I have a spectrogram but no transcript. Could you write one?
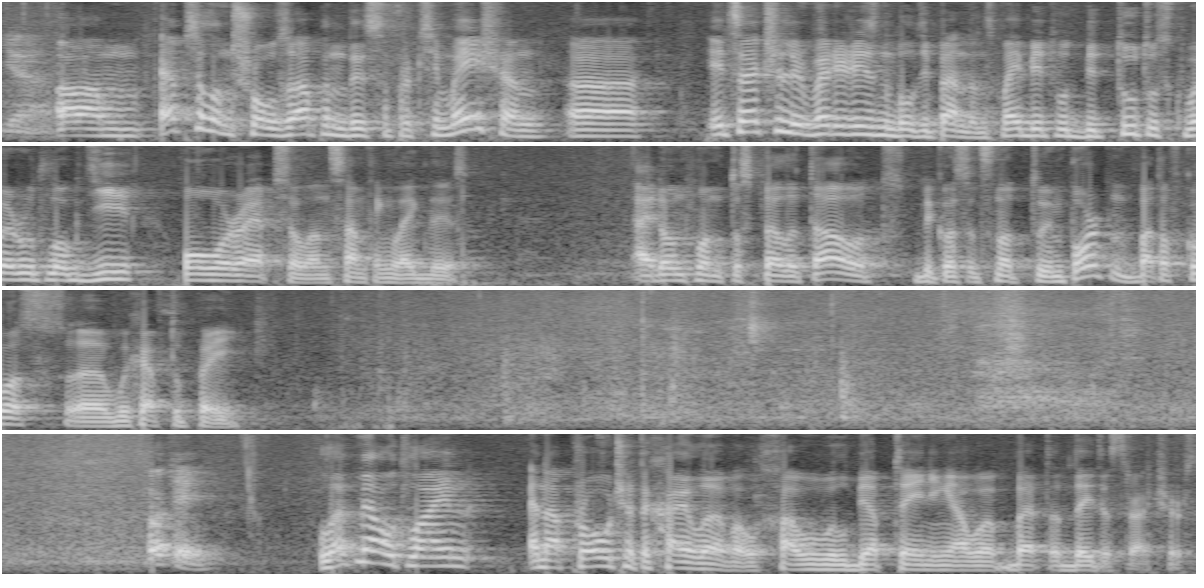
Yeah. Um, epsilon shows up in this approximation. Uh, it's actually a very reasonable dependence. Maybe it would be 2 to square root log d over epsilon, something like this. I don't want to spell it out because it's not too important, but of course uh, we have to pay. Okay, let me outline an approach at a high level, how we will be obtaining our better data structures.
